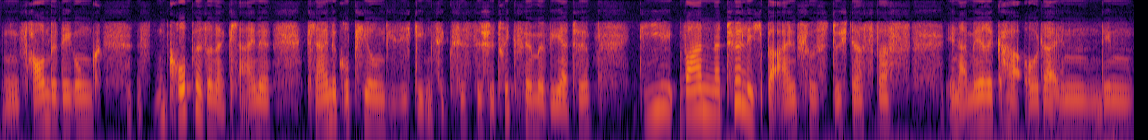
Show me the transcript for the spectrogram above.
äh, Frauenbewegung, eine Gruppe, so eine kleine, kleine Gruppierung, die sich gegen sexistische Trickfilme wehrte. Die waren natürlich beeinflusst durch das, was in Amerika oder in den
